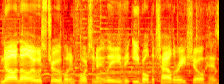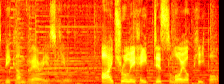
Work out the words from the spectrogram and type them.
No, no, it was true, but unfortunately, the eagle to child ratio has become very askew. I truly hate disloyal people.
